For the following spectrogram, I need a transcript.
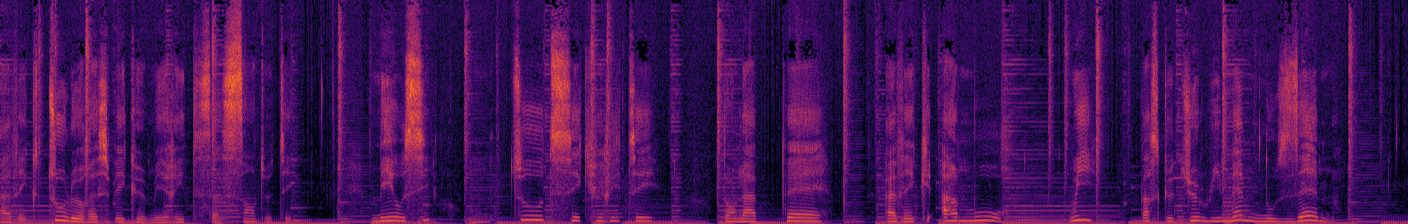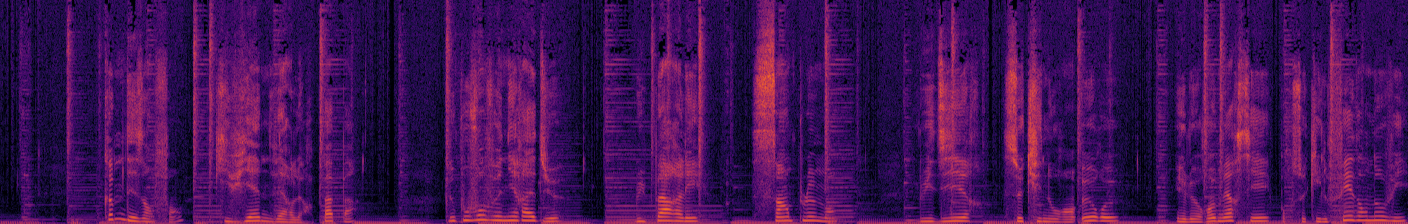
avec tout le respect que mérite sa sainteté, mais aussi en toute sécurité dans la paix, avec amour. Oui, parce que Dieu lui-même nous aime. Comme des enfants qui viennent vers leur papa, nous pouvons venir à Dieu, lui parler simplement, lui dire ce qui nous rend heureux et le remercier pour ce qu'il fait dans nos vies.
